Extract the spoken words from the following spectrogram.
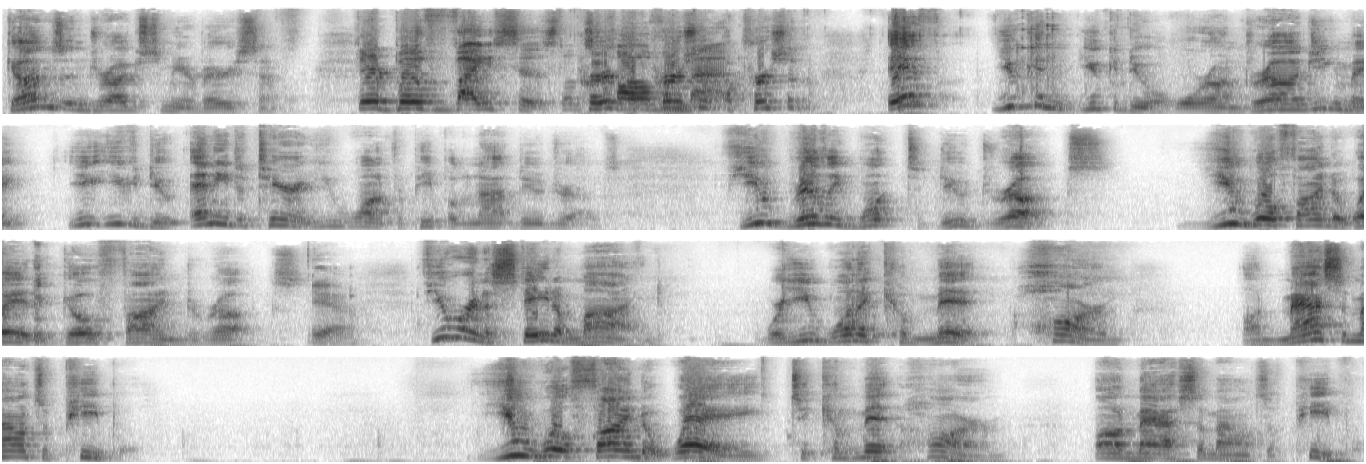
Guns and drugs to me are very similar. They're both vices. Let's Per- call a them person, that. a person. If you can, you can do a war on drugs. You can make, you, you can do any deterrent you want for people to not do drugs. If you really want to do drugs, you will find a way to go find drugs. Yeah. If you were in a state of mind where you want to commit harm on mass amounts of people, you will find a way to commit harm on mass amounts of people.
